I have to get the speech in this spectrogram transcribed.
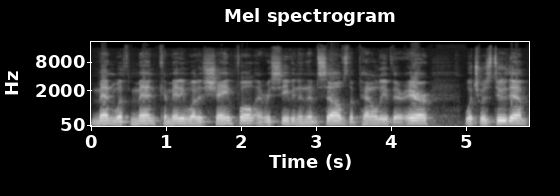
men with men, committing what is shameful, and receiving in themselves the penalty of their error, which was due them.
